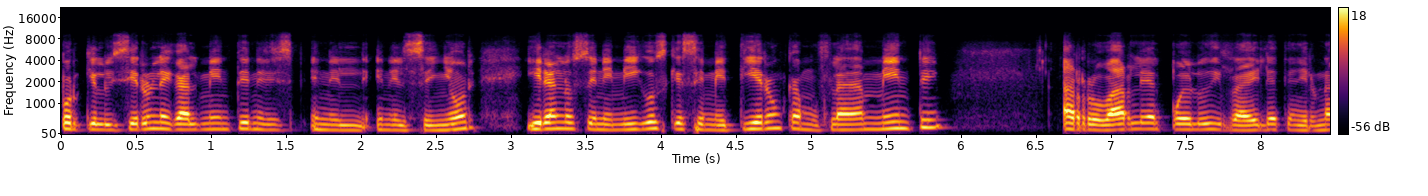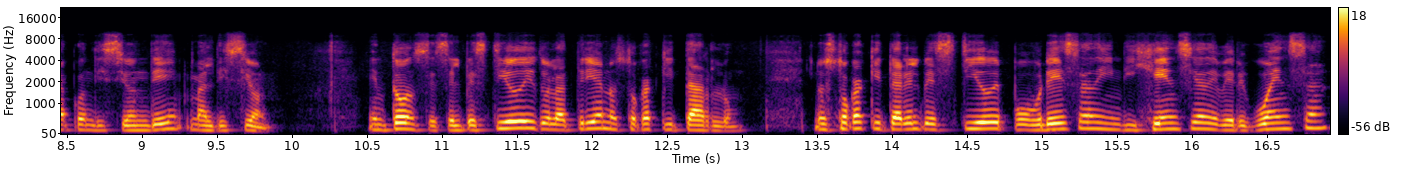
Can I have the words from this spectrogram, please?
porque lo hicieron legalmente en el, en el Señor y eran los enemigos que se metieron camufladamente a robarle al pueblo de Israel y a tener una condición de maldición. Entonces, el vestido de idolatría nos toca quitarlo. Nos toca quitar el vestido de pobreza, de indigencia, de vergüenza,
